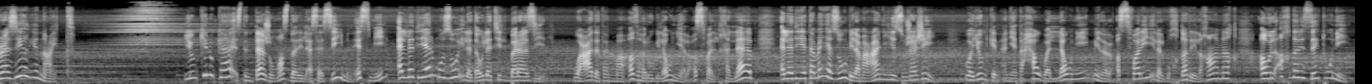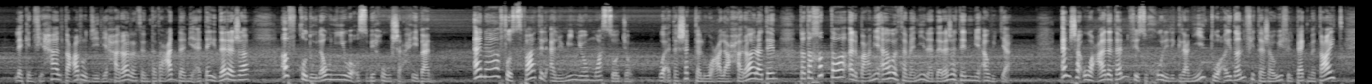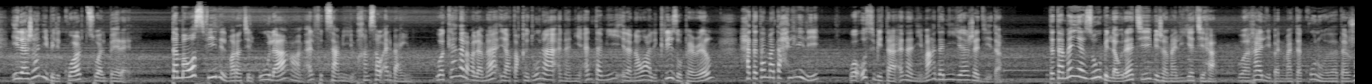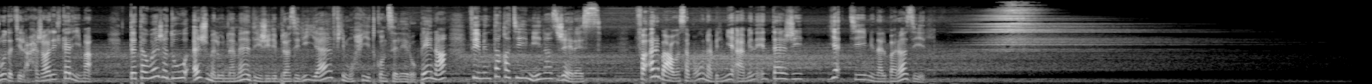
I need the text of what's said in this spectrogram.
برازيليانايت يمكنك استنتاج مصدر الأساسي من اسمي الذي يرمز إلى دولة البرازيل وعادة ما أظهر بلوني الأصفر الخلاب الذي يتميز بلمعانه الزجاجي ويمكن أن يتحول لوني من الأصفر إلى المخضر الغامق أو الأخضر الزيتوني لكن في حال تعرضي لحرارة تتعدى 200 درجة أفقد لوني وأصبح شاحباً. أنا فوسفات الألومنيوم والصوديوم وأتشكل على حرارة تتخطى 480 درجة مئوية. أنشأ عادة في صخور الجرانيت وأيضا في تجاويف الباجمتايت إلى جانب الكوارتز والبيريل تم وصفي للمرة الأولى عام 1945 وكان العلماء يعتقدون أنني أنتمي إلى نوع الكريزوبيريل حتى تم تحليلي وأثبت أنني معدنية جديدة. تتميز باللورات بجماليتها وغالبا ما تكون ذات جودة الأحجار الكريمة. تتواجد أجمل النماذج البرازيلية في محيط كونسيليرو بينا في منطقة ميناس جيريس. ف74% من إنتاجي يأتي من البرازيل.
